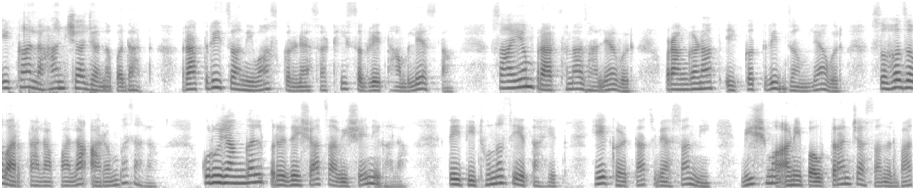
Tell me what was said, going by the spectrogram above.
एका लहानशा जनपदात रात्रीचा निवास करण्यासाठी सगळे थांबले असता सायं प्रार्थना झाल्यावर प्रांगणात एकत्रित जमल्यावर सहज वार्तालापाला आरंभ झाला. कुरुजांगल प्रदेशाचा विषय निघाला. ते तिथूनच येत आहेत हे कळताच व्यासांनी भीष्म आणि पौत्रांच्या संदर्भात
